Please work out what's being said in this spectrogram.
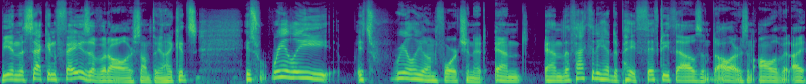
be in the second phase of it all or something. Like it's it's really it's really unfortunate. And and the fact that he had to pay $50,000 and all of it I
